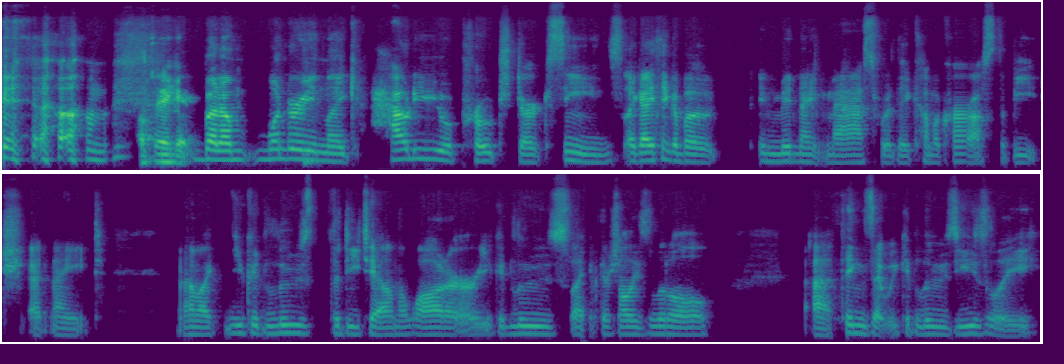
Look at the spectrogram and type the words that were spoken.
it. um, I'll take it. But I'm wondering, like, how do you approach dark scenes? Like I think about in Midnight Mass where they come across the beach at night, and I'm like, you could lose the detail in the water, or you could lose like there's all these little uh, things that we could lose easily,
